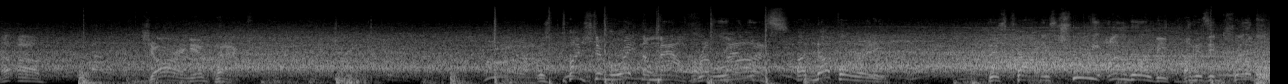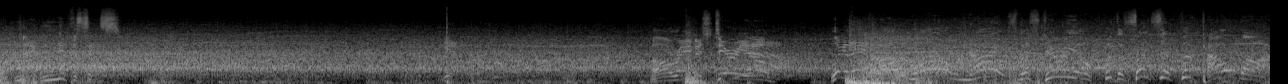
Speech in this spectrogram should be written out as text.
Uh-oh. Jarring impact. Just punched him right in the mouth. Oh, Relentless. Enough already. This crowd is truly unworthy of his incredible magnificence. Yeah. Oh, Rey Mysterio. Look at that. Oh, wow, nice. Mysterio with the sunset flip powerbomb.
